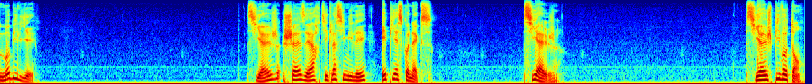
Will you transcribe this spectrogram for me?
Mobilier. Sièges, chaises et articles assimilés et pièces connexes. Siège. Siège pivotant.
